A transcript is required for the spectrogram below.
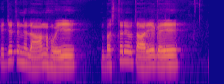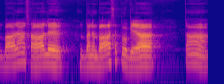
ਇੱਜ਼ਤ ਨਿਲਾਮ ਹੋਈ। ਬਸਤਰ ਉਤਾਰੇ ਗਏ। 12 ਸਾਲ ਬਨਵਾਸ ਭੋਗਿਆ ਤਾਂ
